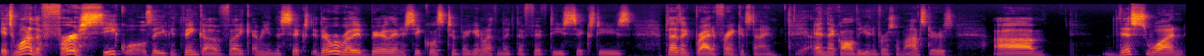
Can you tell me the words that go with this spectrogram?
It's one of the first sequels that you can think of. Like I mean, the 60s, there were really barely any sequels to begin with in like the 50s, 60s. Besides like Bride of Frankenstein Yeah. and like all the Universal monsters. Um, this one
